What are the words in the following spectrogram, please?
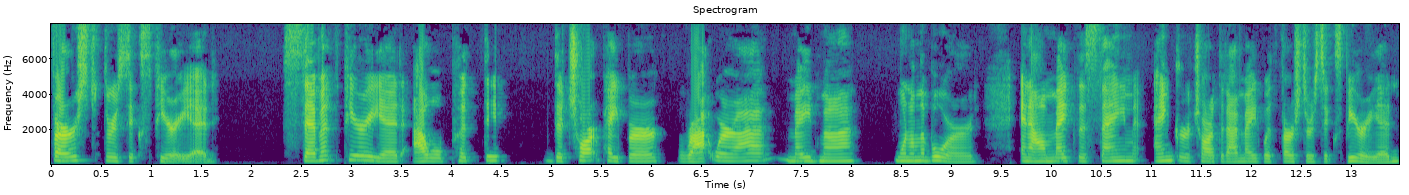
first through sixth period seventh period, I will put the the chart paper right where I made my one on the board, and I'll make the same anchor chart that I made with first through sixth period,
